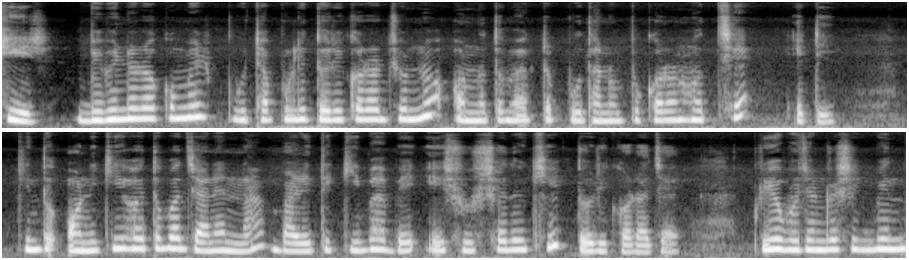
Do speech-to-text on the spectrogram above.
ক্ষীর বিভিন্ন রকমের পিঠাপুলি তৈরি করার জন্য অন্যতম একটা প্রধান উপকরণ হচ্ছে এটি। কিন্তু অনেকেই হয়তো বা জানেন না বাড়িতে কীভাবে এই সুস্বাদু ক্ষীর তৈরি করা যায়। প্রিয় ভোজন রসিকবৃন্দ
